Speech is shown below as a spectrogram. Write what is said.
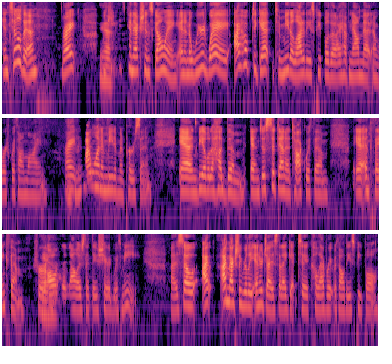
until then, right? Yeah. We keep these connections going, and in a weird way, I hope to get to meet a lot of these people that I have now met and worked with online. Right? Mm-hmm. I want to meet them in person and be able to hug them and just sit down and talk with them and, and thank them for yeah. all the knowledge that they've shared with me. Uh, so I, I'm actually really energized that I get to collaborate with all these people.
